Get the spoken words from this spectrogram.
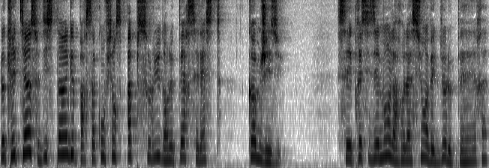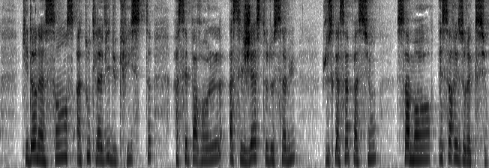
Le chrétien se distingue par sa confiance absolue dans le Père céleste, comme Jésus. C'est précisément la relation avec Dieu le Père qui donne un sens à toute la vie du Christ, à ses paroles, à ses gestes de salut, jusqu'à sa passion, sa mort et sa résurrection.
